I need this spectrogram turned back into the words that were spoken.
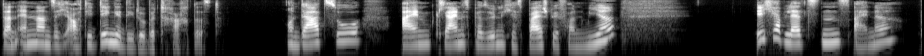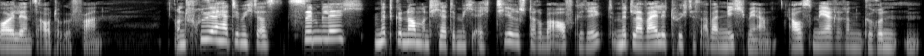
dann ändern sich auch die Dinge, die du betrachtest. Und dazu ein kleines persönliches Beispiel von mir. Ich habe letztens eine Beule ins Auto gefahren. Und früher hätte mich das ziemlich mitgenommen und ich hätte mich echt tierisch darüber aufgeregt. Mittlerweile tue ich das aber nicht mehr, aus mehreren Gründen.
